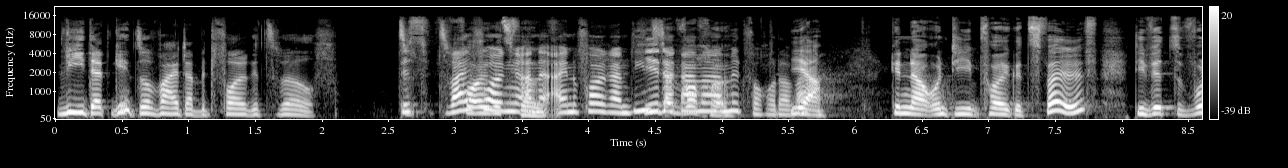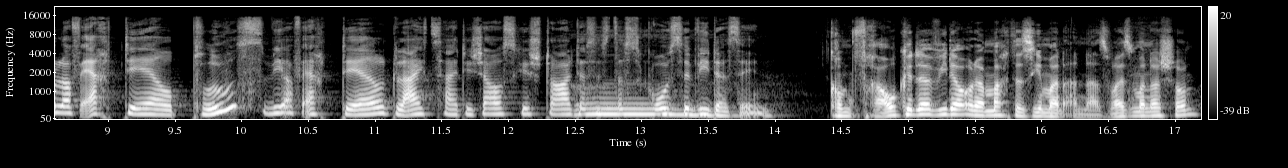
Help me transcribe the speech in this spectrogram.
Wie, das geht so weiter mit Folge 12? Bis zwei Folge Folgen, 12. eine, eine Folge am Dienstag, Jede Woche. eine am Mittwoch, oder was? Ja, genau. Und die Folge 12, die wird sowohl auf RTL Plus wie auf RTL gleichzeitig ausgestrahlt. Das ist das große Wiedersehen. Kommt Frauke da wieder oder macht das jemand anders? Weiß man das schon?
